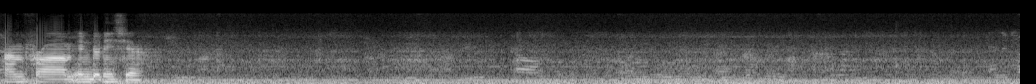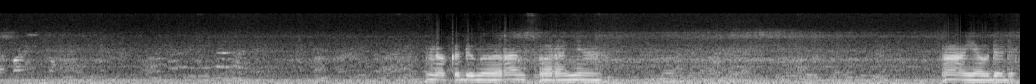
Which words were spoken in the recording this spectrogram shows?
I'm from Indonesia. Nggak kedengeran suaranya. Ah ya udah deh.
